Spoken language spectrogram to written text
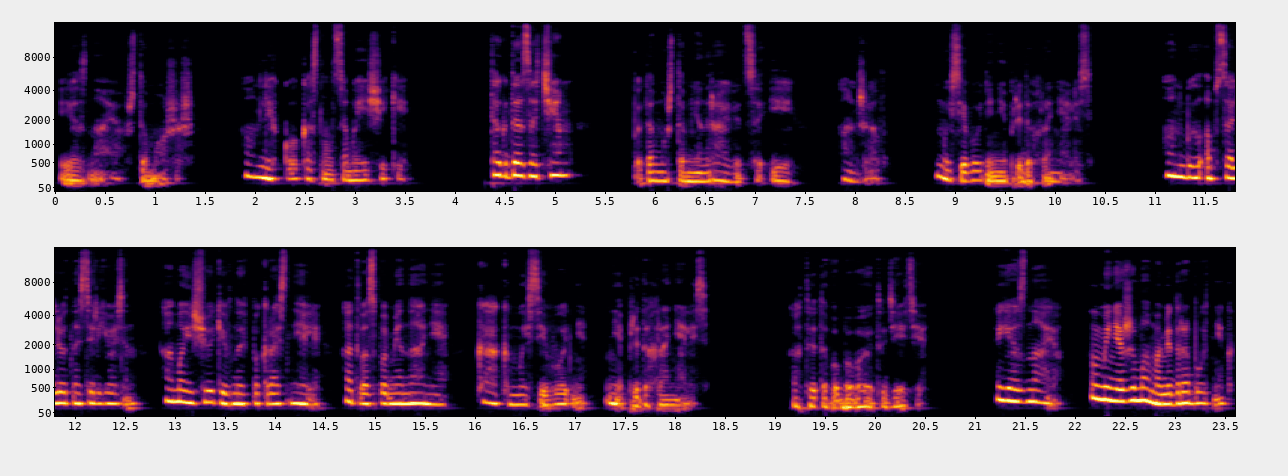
«Я знаю, что можешь». Он легко коснулся моей щеки. «Тогда зачем?» потому что мне нравится и... Анжел, мы сегодня не предохранялись». Он был абсолютно серьезен, а мои щеки вновь покраснели от воспоминания, как мы сегодня не предохранялись. От этого бывают дети. «Я знаю. У меня же мама медработник»,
